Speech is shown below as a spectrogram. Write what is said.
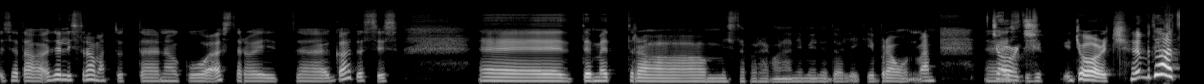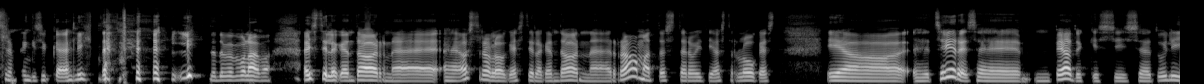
seda sellist raamatut nagu Asteroid Goddesses Demetra, mis ta perekonnanimi nüüd oligi, Brown või? George. George, ma teadsin, et mingi sihuke lihtne lihtne ta peab olema. hästi legendaarne astroloog, hästi legendaarne raamat asteroidi astroloogiast ja Cerese peatükis siis tuli,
